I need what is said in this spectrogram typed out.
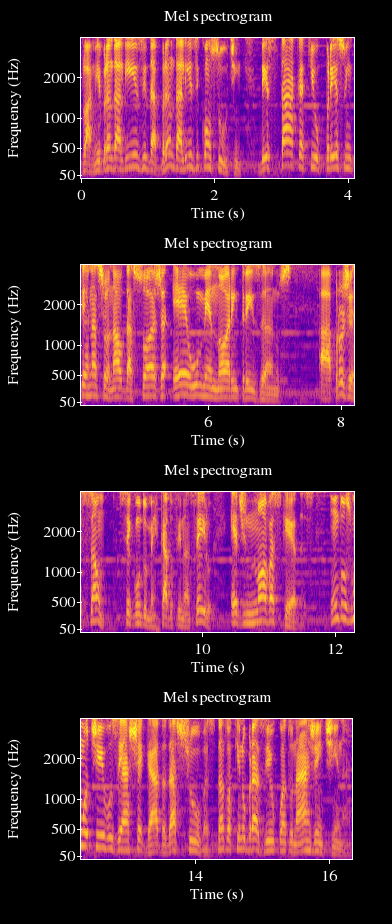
Vlamir Brandalize, da Brandalize Consulting, destaca que o preço internacional da soja é o menor em três anos. A projeção, segundo o mercado financeiro, é de novas quedas. Um dos motivos é a chegada das chuvas, tanto aqui no Brasil quanto na Argentina.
